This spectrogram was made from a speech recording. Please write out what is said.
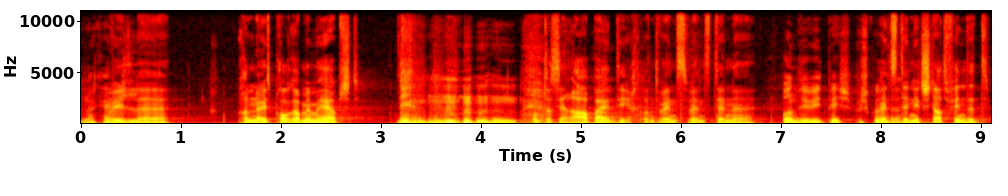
Okay. Weil äh, ich habe ein neues Programm im Herbst. und das erarbeite ich. Und wenn es dann, äh, Und wie weit bist du? Bist du wenn's oder? dann nicht stattfindet,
